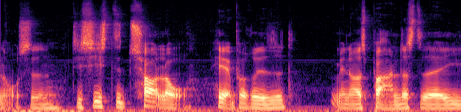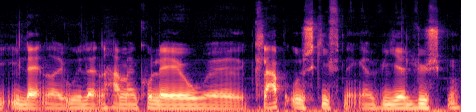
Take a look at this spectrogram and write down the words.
10-15 år siden. De sidste 12 år her på riget, men også på andre steder i, i landet og i udlandet, har man kunne lave øh, klapudskiftninger via lysken.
